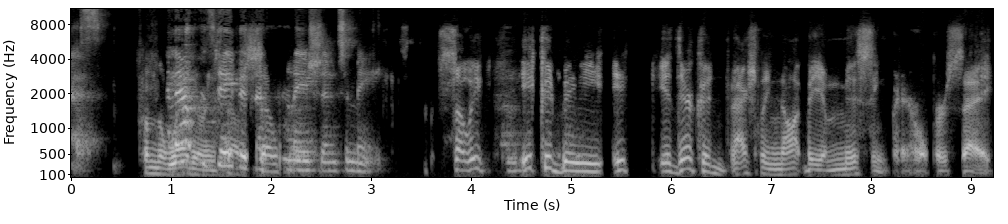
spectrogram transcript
yes from the and weather. that was and David's. So, explanation to me. so it it could be it, it. There could actually not be a missing barrel per se.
